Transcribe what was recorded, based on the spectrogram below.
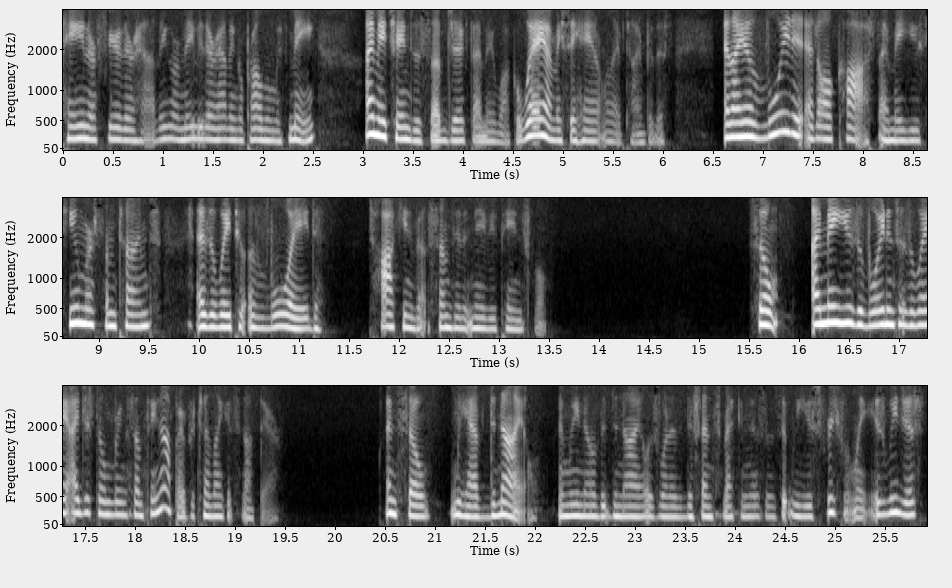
pain or fear they're having, or maybe they're having a problem with me, I may change the subject. I may walk away. I may say, hey, I don't really have time for this. And I avoid it at all costs. I may use humor sometimes as a way to avoid talking about something that may be painful. So I may use avoidance as a way I just don't bring something up. I pretend like it's not there. And so we have denial. And we know that denial is one of the defense mechanisms that we use frequently is we just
